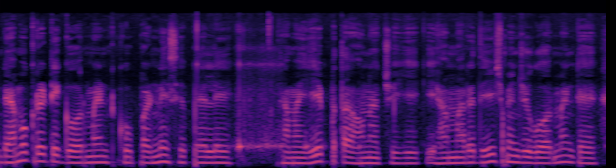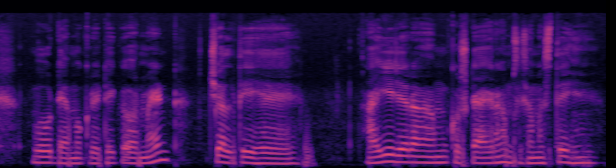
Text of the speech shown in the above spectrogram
डेमोक्रेटिक गवर्नमेंट को पढ़ने से पहले हमें ये पता होना चाहिए कि हमारे देश में जो गवर्नमेंट है, वो डेमोक्रेटिक गवर्नमेंट चलती है। आइए ज़रा हम कुछ डायग्राम से समझते हैं।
